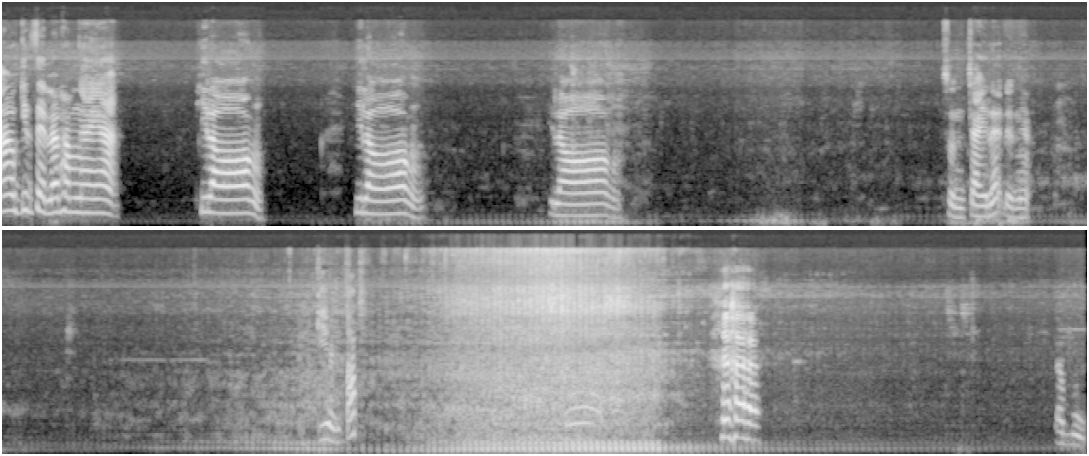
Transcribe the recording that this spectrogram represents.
อ้าวกินเสร็จแล้วทำไงอะ พี่ลอง พี่ลอง พี่ลอง สนใจแล้วเดี๋ยวนี้เกลี้ยงตับตะบู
